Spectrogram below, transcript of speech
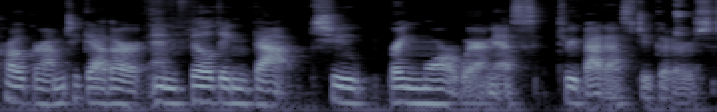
program together and building that to bring more awareness through Badass Do Gooders?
